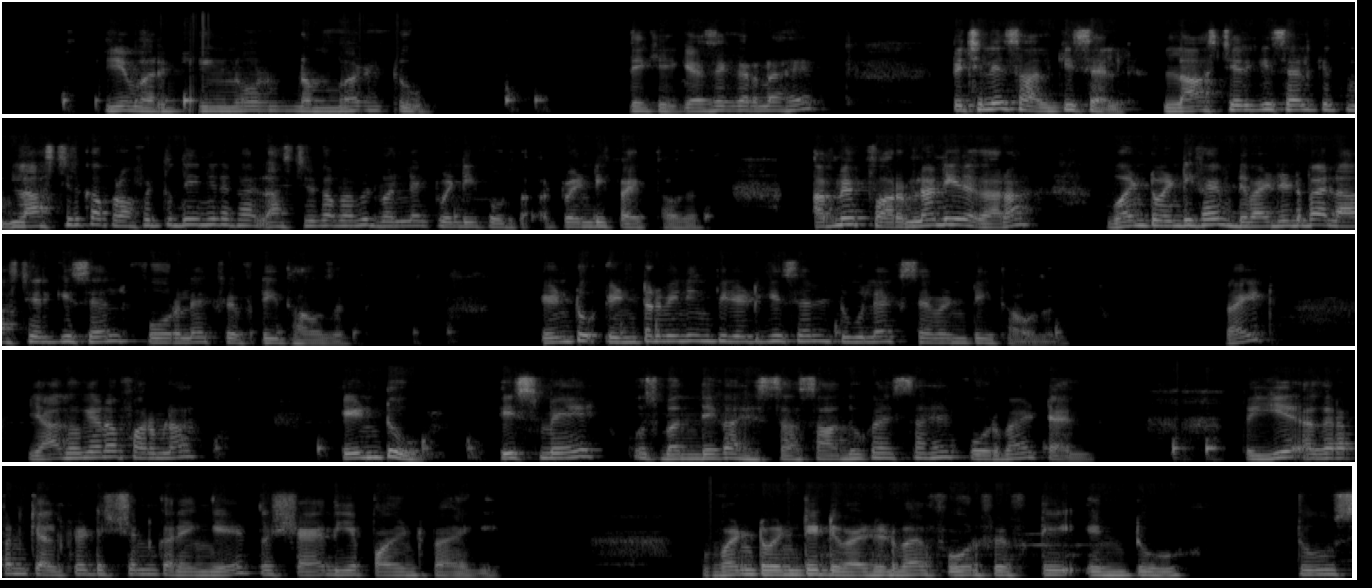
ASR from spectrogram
ये वर्किंग नोट नंबर टू देखिए, कैसे करना है? पिछले साल की सेल लास्ट ईयर की सेल लास्ट ईयर का प्रॉफिट तो दे नहीं रखा लास्ट ईयर का profit one lakh twenty four twenty five thousand अब मैं फॉर्मुला नहीं लगा रहा one twenty five divided by last year की sale four lakh fifty thousand into intervening period की sale two lakh seventy thousand right याद हो गया ना फॉर्मूला इंटू इसमें उस बंदे का हिस्सा, साधु का हिस्सा है फोर बाय टेन तो ये अगर अपन कैलकुलेशन करेंगे तो शायद ये पॉइंट में आएगी। 120 divided by 450 into two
